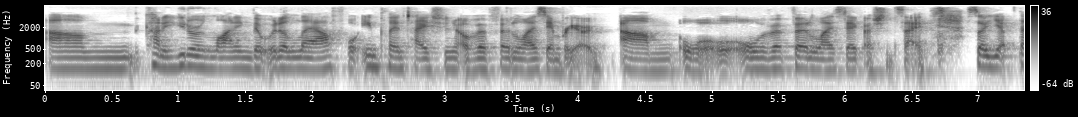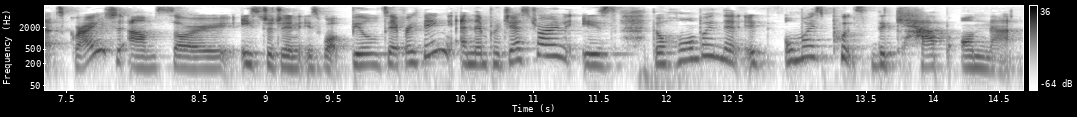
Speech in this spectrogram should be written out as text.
um, kind of uterine lining that would allow for implantation of a fertilized embryo um, or, or of a fertilized egg, I should say. So, yep, that's great. Um, so, estrogen is what builds everything. And then progesterone is the hormone that it almost puts the cap on that.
